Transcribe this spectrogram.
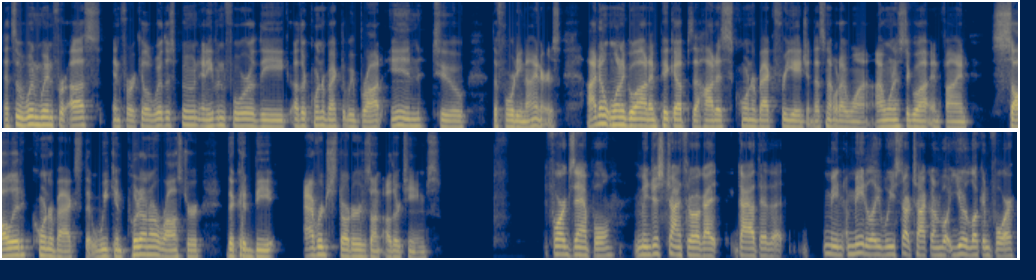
That's a win win for us and for Ahkello Witherspoon and even for the other cornerback that we brought in to the 49ers. I don't want to go out and pick up the hottest cornerback free agent. That's not what I want. I want us to go out and find solid cornerbacks that we can put on our roster that could be average starters on other teams. for example, I mean, just trying to throw a guy guy out there that I mean, immediately when you start talking on what you're looking for,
